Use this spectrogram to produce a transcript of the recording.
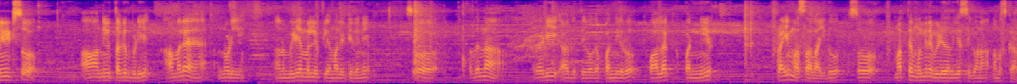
ಮಿನಿಟ್ಸು ನೀವು ತೆಗೆದುಬಿಡಿ. ಆಮೇಲೆ ನೋಡಿ, ನಾನು ಮೀಡಿಯಮಲ್ಲಿ ಫ್ಲೇಮಲ್ಲಿ ಇಟ್ಟಿದ್ದೀನಿ. ಸೊ ಅದನ್ನು ರೆಡಿ ಆಗುತ್ತೆ ಇವಾಗ ಪನ್ನೀರು. ಪಾಲಕ್, ಪನ್ನೀರ್, ಫ್ರೈ ಮಸಾಲ ಇದು. ಸೊ ಮತ್ತೆ ಮುಂದಿನ ವೀಡಿಯೋದೊಂದಿಗೆ ಸಿಗೋಣ. ನಮಸ್ಕಾರ.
